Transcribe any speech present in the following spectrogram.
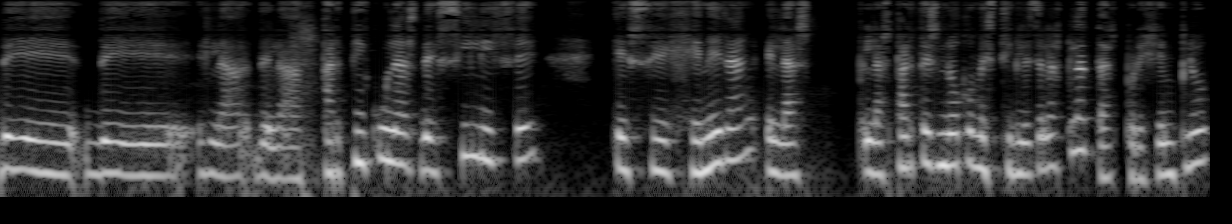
de, de, la, de las partículas de sílice que se generan en las las partes no comestibles de las plantas, por ejemplo,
